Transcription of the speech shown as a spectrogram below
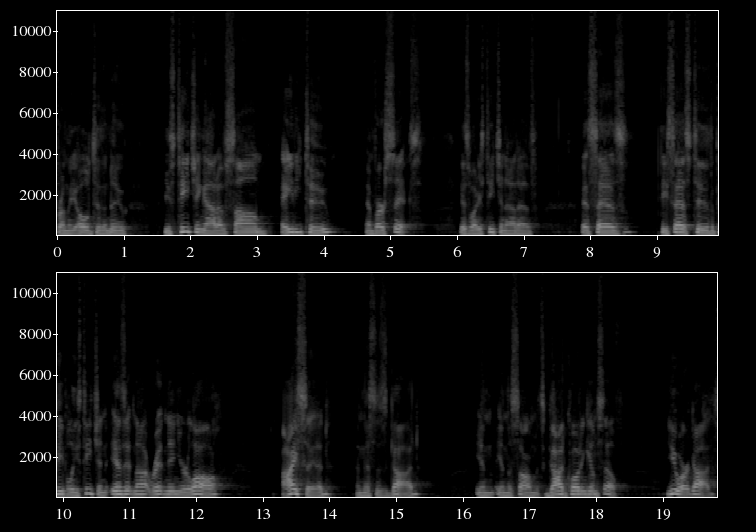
from the Old to the New. He's teaching out of Psalm 82 and verse 6 is what he's teaching out of. It says, he says to the people he's teaching, Is it not written in your law I said, and this is God in, in the psalm, it's God quoting himself, You are gods.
